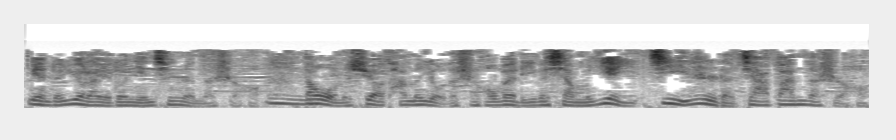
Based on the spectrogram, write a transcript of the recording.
面对越来越多年轻人的时候，嗯，当我们需要他们有的时候为了一个项目夜以继日的加班的时候。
